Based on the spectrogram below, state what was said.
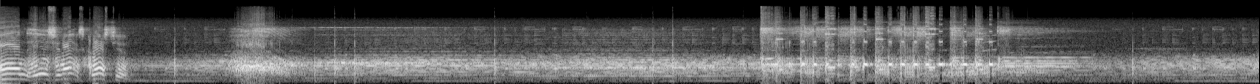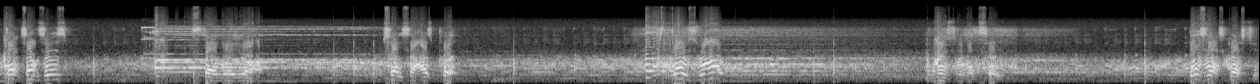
And here's your next question. Correct answer is staying where you are. Chaser has put. Goes right. Moves within two. Here's the next question.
